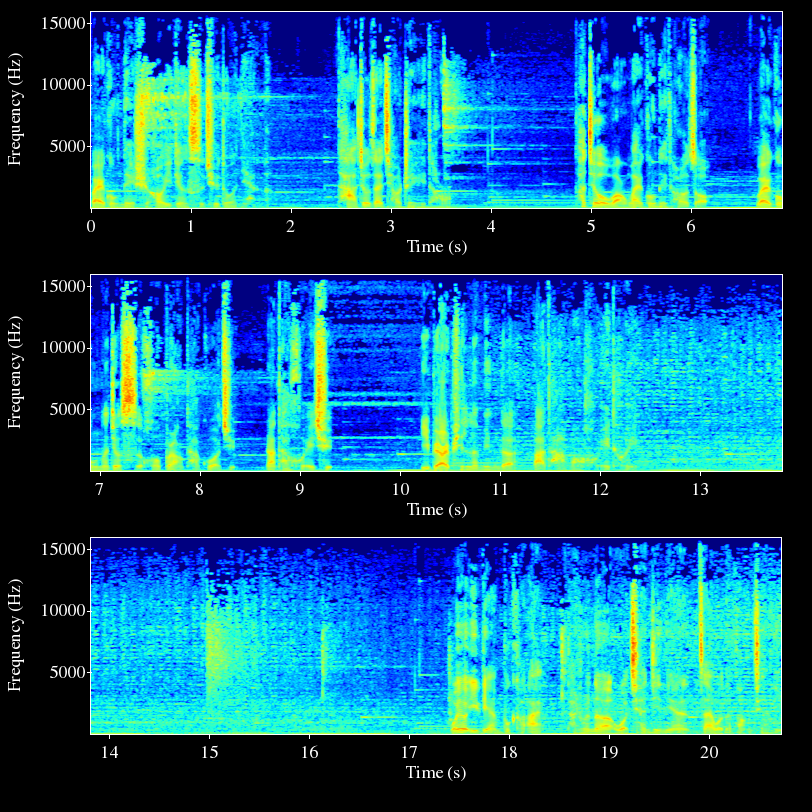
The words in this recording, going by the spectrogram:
外公那时候已经死去多年了，他就在桥这一头，他就往外公那头走，外公呢就死活不让他过去，让他回去，一边拼了命的把他往回推。我有一点不可爱。他说呢，我前几年在我的房间里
